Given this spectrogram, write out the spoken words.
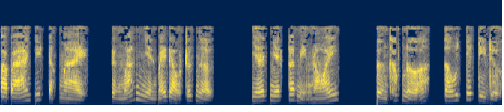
Hoa bá nhíu chặt mày, trừng mắt nhìn mấy đầu trước ngực, nhếch nhếch cái miệng nói, đừng khóc nữa, xấu chết đi được.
